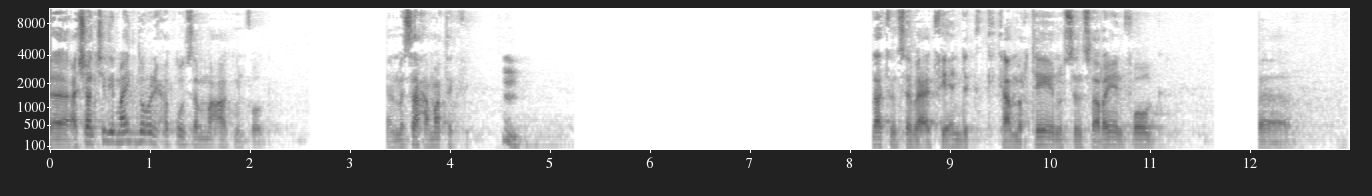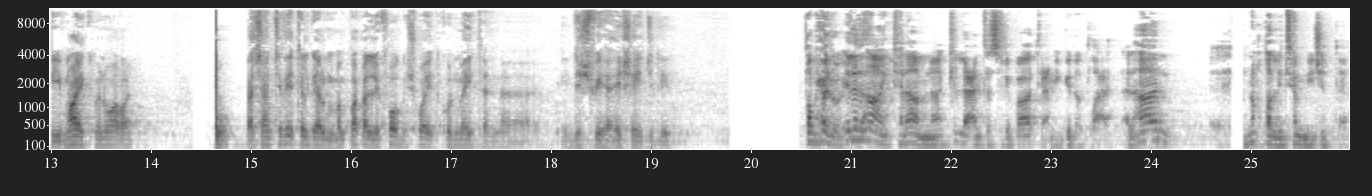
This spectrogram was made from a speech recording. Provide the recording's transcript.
عشان كذي ما يقدرون يحطون سماعات من فوق. يعني المساحة ما تكفي. لا تنسى بعد في عندك كاميرتين وسنسرين فوق في مايك من ورا. عشان كذي تلقى المنطقة اللي فوق شوي تكون ميتة يدش فيها أي شيء جديد. طب حلو إلى الآن كلامنا كله عن تسريبات يعني قد طلعت. الآن النقطة اللي تهمني جدا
